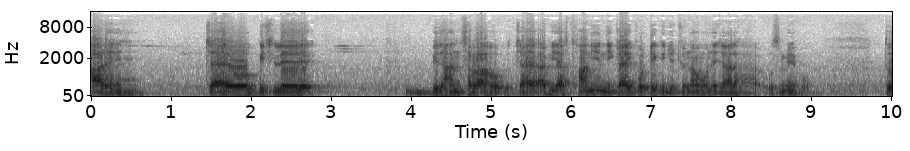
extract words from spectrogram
आ रहे हैं। चाहे वो पिछले विधानसभा हो, चाहे अभी स्थानीय निकाय कोटे की जो चुनाव होने जा रहा है, उसमें हो। तो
